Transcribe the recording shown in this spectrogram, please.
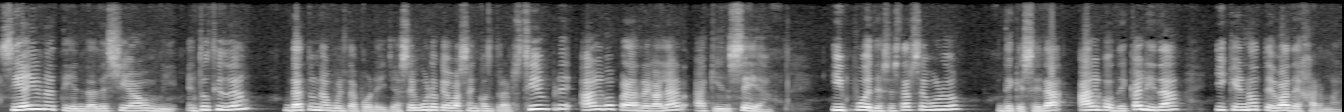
Si hay una tienda de Xiaomi en tu ciudad, date una vuelta por ella. Seguro que vas a encontrar siempre algo para regalar a quien sea y puedes estar seguro de que será algo de calidad y que no te va a dejar mal.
